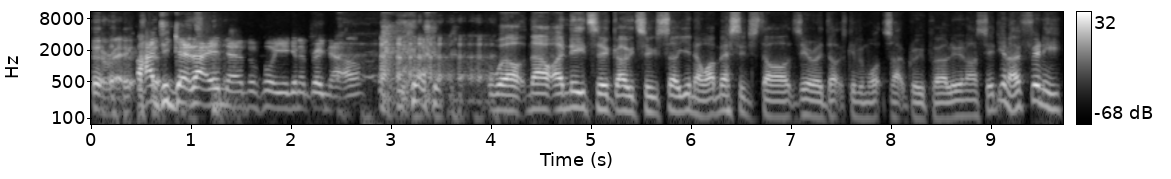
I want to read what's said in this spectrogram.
Correct. I had to get that in there before you're going to bring that up. well, now I need to go to. So, you know, I messaged our Zero Ducks Given WhatsApp group earlier and I said, you know, Finny,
